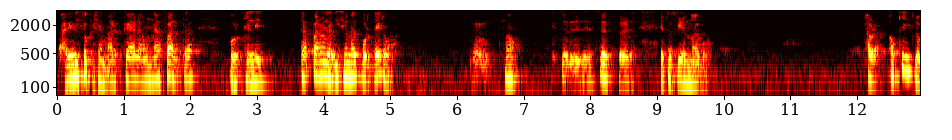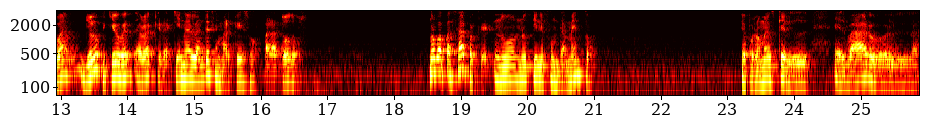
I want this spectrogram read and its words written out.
había visto que se marcara una falta porque le taparon la visión al portero. No, eso, es, eh, eso sí es nuevo. Ahora, ok, lo va, yo lo que quiero ver ahora que de aquí en adelante se marque eso para todos. No va a pasar porque no, no tiene fundamento. Pero por lo menos que el, el VAR o la,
